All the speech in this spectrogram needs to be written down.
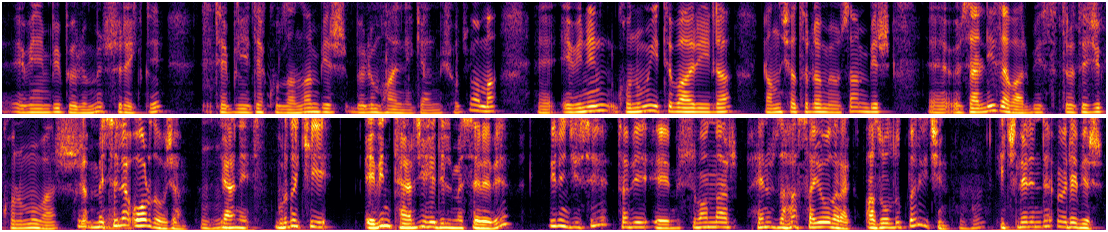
E, evinin bir bölümü sürekli tebliğde kullanılan bir bölüm haline gelmiş oluyor ama e, evinin konumu itibarıyla yanlış hatırlamıyorsam bir e, özelliği de var. Bir stratejik konumu var. Hocam, mesele orada hocam. Hı hı. Yani buradaki evin tercih edilme sebebi Birincisi tabi e, Müslümanlar henüz daha sayı olarak az oldukları için hı hı. içlerinde öyle bir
